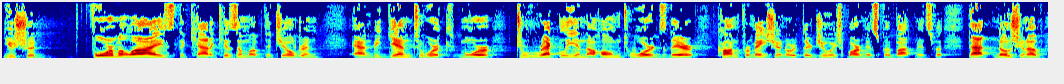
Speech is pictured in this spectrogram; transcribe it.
you should formalize the catechism of the children and begin to work more directly in the home towards their confirmation or if they're Jewish bar mitzvah, bat mitzvah, that notion of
